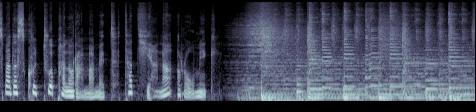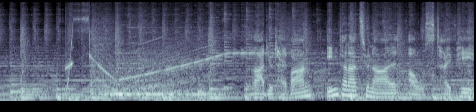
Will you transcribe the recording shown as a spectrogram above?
Das war das Kulturpanorama mit Tatjana Romig. Radio Taiwan, international aus Taipeh.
